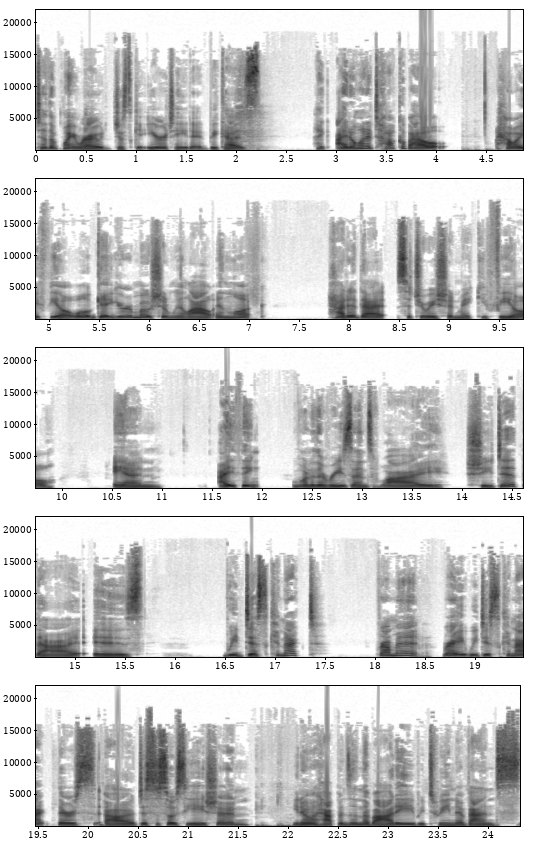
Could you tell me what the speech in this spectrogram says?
to the point where I would just get irritated because, like, I don't want to talk about how I feel. Well, get your emotion wheel out and look how did that situation make you feel? And I think one of the reasons why she did that is we disconnect from it, right? We disconnect. There's uh, disassociation, you know, it happens in the body between events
